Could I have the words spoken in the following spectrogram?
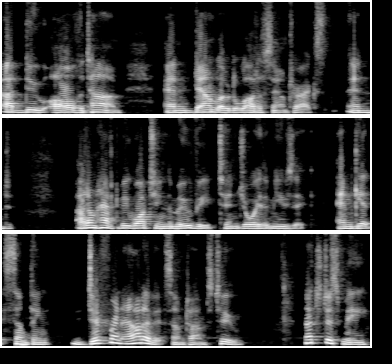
I do all the time, and download a lot of soundtracks, and I don't have to be watching the movie to enjoy the music and get something different out of it sometimes too. That's just me.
